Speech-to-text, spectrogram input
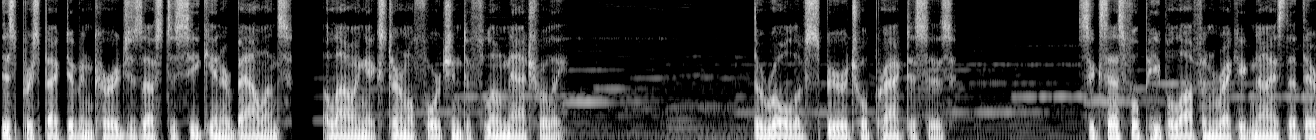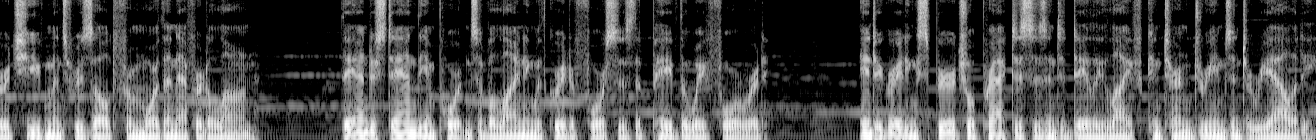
This perspective encourages us to seek inner balance, allowing external fortune to flow naturally. The role of spiritual practices. Successful people often recognize that their achievements result from more than effort alone. They understand the importance of aligning with greater forces that pave the way forward. Integrating spiritual practices into daily life can turn dreams into reality.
